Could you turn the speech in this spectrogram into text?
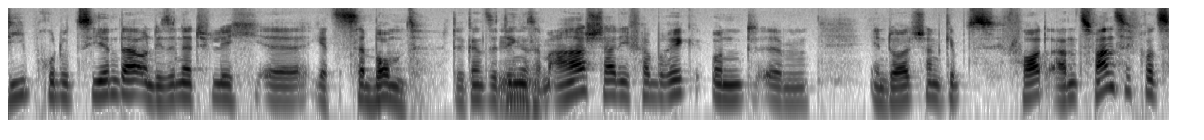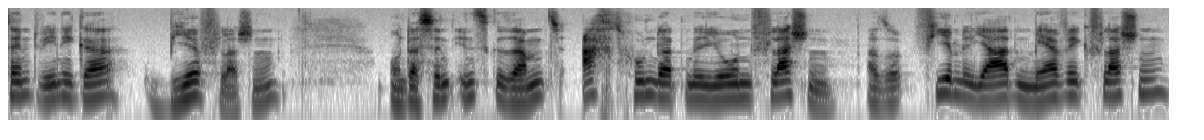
die produzieren da und die sind natürlich äh, jetzt zerbombt. Das ganze Ding ist am Arsch, da die Fabrik. Und ähm, in Deutschland gibt es fortan 20 Prozent weniger Bierflaschen. Und das sind insgesamt 800 Millionen Flaschen. Also 4 Milliarden Mehrwegflaschen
